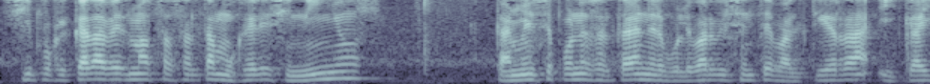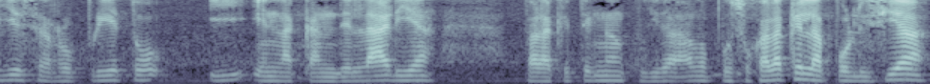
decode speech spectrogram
Sí, porque cada vez más asalta mujeres y niños. También se pone a saltar en el Boulevard Vicente Valtierra y calle Cerro Prieto y en la Candelaria para que tengan cuidado. Pues ojalá que la policía,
